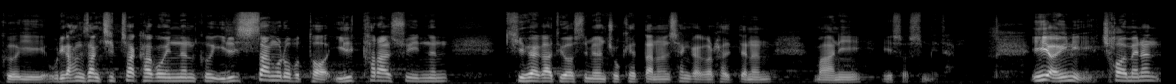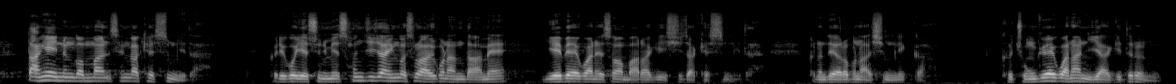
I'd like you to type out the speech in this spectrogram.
그 이, 우리가 항상 집착하고 있는 그 일상으로부터 일탈할 수 있는 기회가 되었으면 좋겠다는 생각을 할 때는 많이 있었습니다. 이 여인이 처음에는 땅에 있는 것만 생각했습니다. 그리고 예수님이 선지자인 것을 알고 난 다음에 예배에 관해서 말하기 시작했습니다. 그런데 여러분 아십니까? 그 종교에 관한 이야기들은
